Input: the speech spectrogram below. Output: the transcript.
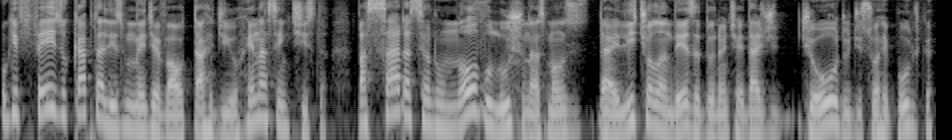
o que fez o capitalismo medieval tardio renascentista passar a ser um novo luxo nas mãos da elite holandesa durante a Idade de Ouro de sua república,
